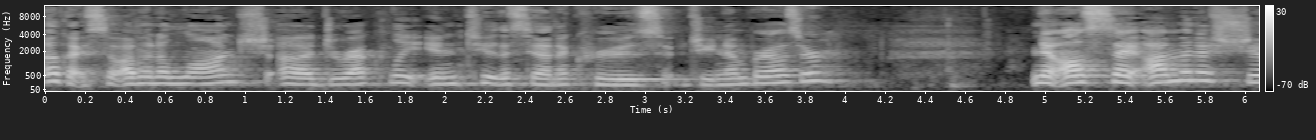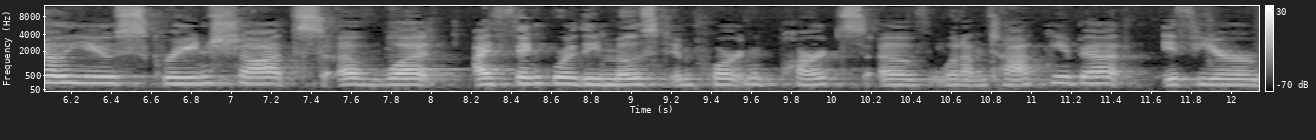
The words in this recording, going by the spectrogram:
Okay, so I'm going to launch uh, directly into the Santa Cruz Genome Browser. Now, I'll say I'm going to show you screenshots of what I think were the most important parts of what I'm talking about. If you're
